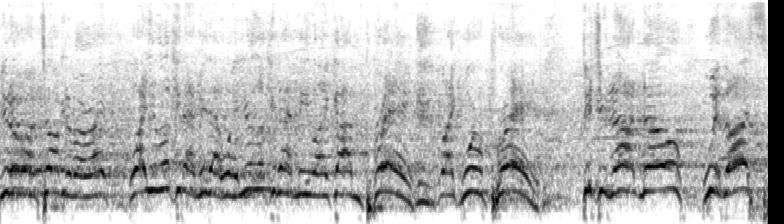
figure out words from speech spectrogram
You know what I'm talking about, right? Why are you looking at me that way? You're looking at me like I'm prey, like we're prey. Did you not know? With us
